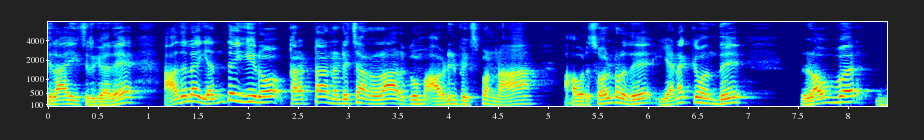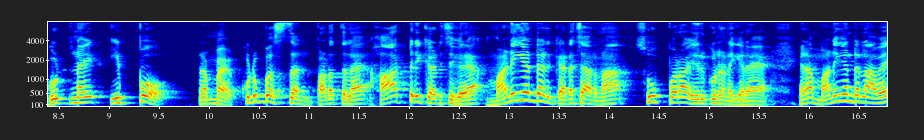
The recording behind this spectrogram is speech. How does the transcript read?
சிலாயிச்சிருக்காரு. அதில் எந்த ஹீரோ கரெக்டாக நடித்தா நல்லா இருக்கும் அப்படின்னு ஃபிக்ஸ் பண்ணால் அவர் சொல்கிறது எனக்கு வந்து லவ்வர் குட் நைட் இப்போ நம்ம குடும்பஸ்தன் படத்தில் ஹாட்ரிக் அடிச்சுக்கிற மணிகண்டன் கிடைச்சாருன்னா சூப்பராக இருக்கும்னு நினைக்கிறேன். ஏன்னா மணிகண்டனாவே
